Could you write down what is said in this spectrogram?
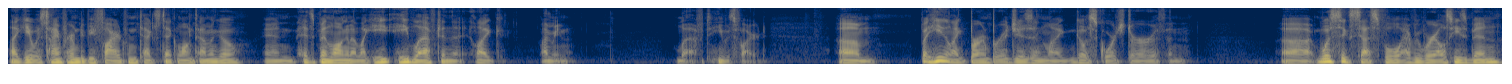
Like it was time for him to be fired from Texas Tech a long time ago, and it's been long enough. Like he he left in the like, I mean, left. He was fired. Um, but he didn't like burn bridges and like go scorched earth, and uh, was successful everywhere else he's been.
